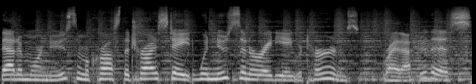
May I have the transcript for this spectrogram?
That and more news from across the tri state when News Center 88 returns, right after this.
